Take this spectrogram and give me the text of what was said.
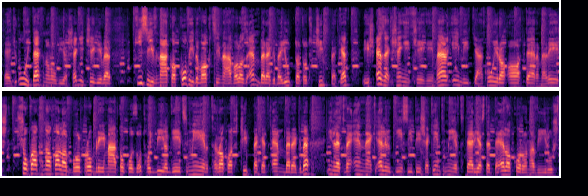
Egy új technológia segítségével kiszívnák a Covid vakcinával az emberekbe juttatott csippeket, és ezek segítségével indítják újra a termelést. Sokaknak alapból problémát okozott, hogy Bill Gates miért rakat csippeket emberekbe, illetve ennek előkészítéseként miért terjesztette el a koronavírust.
